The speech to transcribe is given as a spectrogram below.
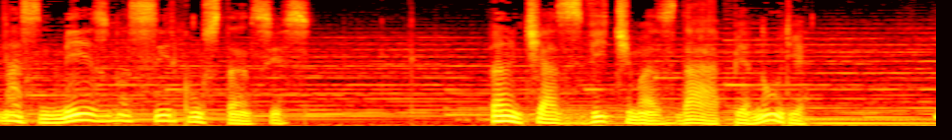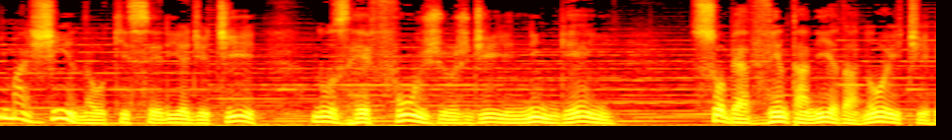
nas mesmas circunstâncias. Ante as vítimas da penúria, imagina o que seria de ti nos refúgios de ninguém, sob a ventania da noite,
